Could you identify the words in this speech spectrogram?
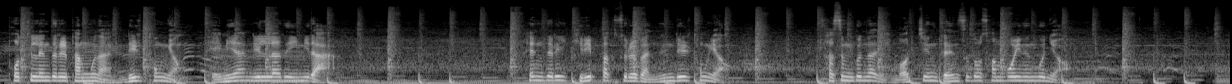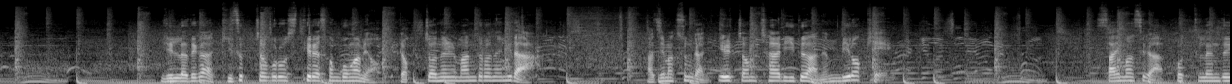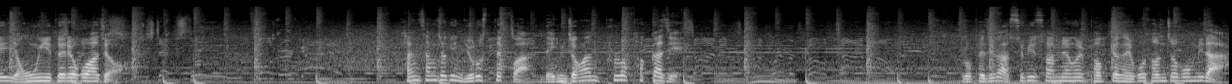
포틀랜드를 방문한 릴 통령 데미안 릴라드입니다. 팬들의 기립박수를 받는 릴 통령. 사슴 군단이 멋진 댄스도 선보이는군요. 릴라드가 기습적으로 스틸에 성공하며 역전을 만들어냅니다. 마지막 순간 1점 차 리드하는 미러킥. 사이먼스가 포틀랜드의 영웅이 되려고 하죠. 환상적인 유로스텝과 냉정한 플로터까지. 로페즈가 수비수 한 명을 벗겨내고 던져봅니다.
